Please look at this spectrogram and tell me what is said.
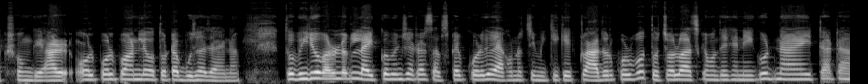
একসঙ্গে, আর অল্প অল্প আনলে অতটা বোঝা যায় না। তো ভিডিও ভালো লাগলে লাইক কমেন্ট শেয়ার সাবস্ক্রাইব করে দিও। এখন হচ্ছে মিকিকে একটু আদর করব। তো চলো আজকে আমাদের এখানেই গুড নাইট টাটা।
